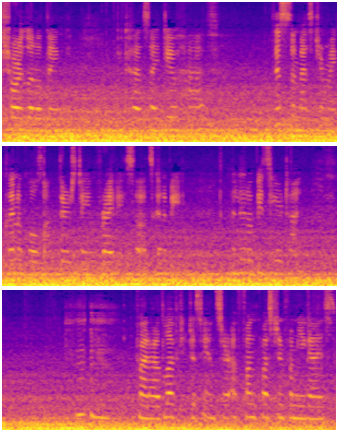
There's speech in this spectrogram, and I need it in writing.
short little thing because I do have this semester my clinicals on Thursday and Friday, so it's going to be a little busier time. but I would love to just answer a fun question from you guys.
